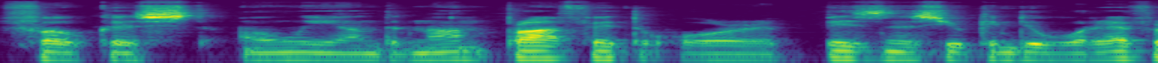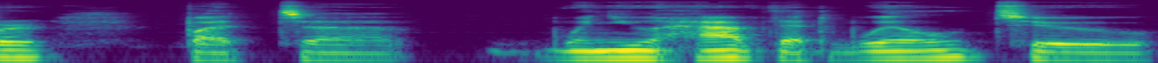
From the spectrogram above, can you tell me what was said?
focused only on the nonprofit or business. You can do whatever, but uh, when you have that will to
